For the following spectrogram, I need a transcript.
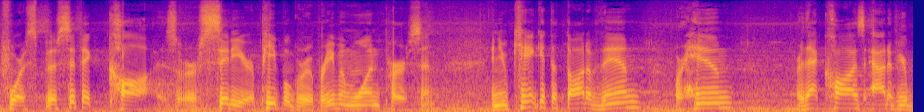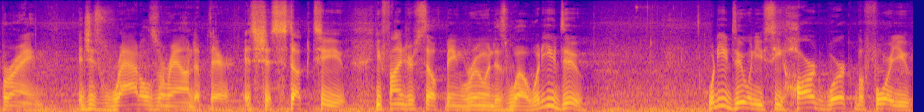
for a specific cause or city or people group or even one person? And you can't get the thought of them or him or that cause out of your brain. It just rattles around up there. It's just stuck to you. You find yourself being ruined as well. What do you do? What do you do when you see hard work before you,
